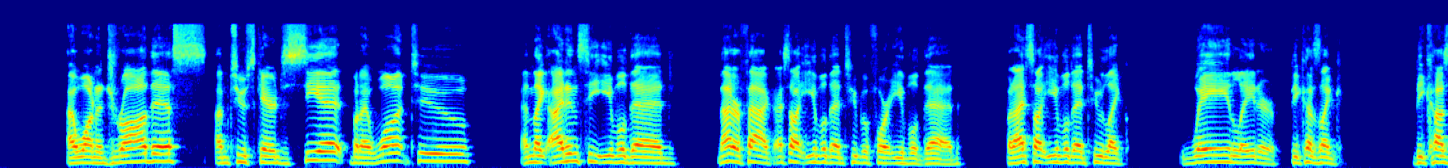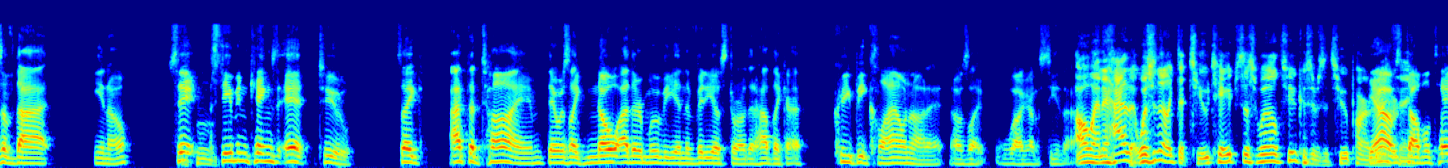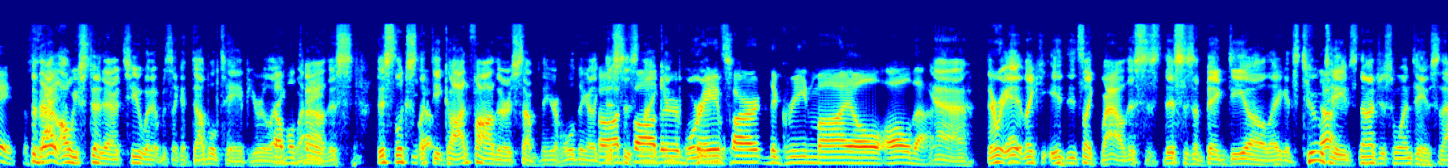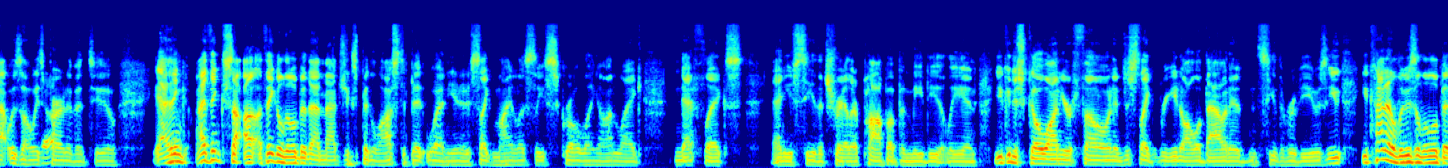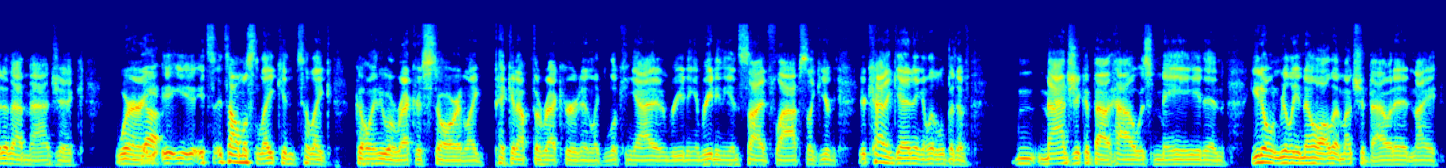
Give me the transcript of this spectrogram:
I want to draw this. I'm too scared to see it, but I want to. And like I didn't see Evil Dead. Matter of fact, I saw Evil Dead 2 before Evil Dead, but I saw Evil Dead 2 like way later because like because of that, you know. Mhm. Stephen King's It too. It's like at the time there was like no other movie in the video store that had like a creepy clown on it. I was like, well, I gotta see that. Oh, and it had wasn't it like the two tapes as well too? Because it was a two part. Yeah, it was double tape. So That's that always stood out too when it was like a double tape. You were like, Double wow, tape. this this looks like The Godfather or something. You're holding like this is like important. Braveheart, The Green Mile, all that. Yeah, there were Yeah. it like it, it's like wow, this is this is a big deal. Like it's two Yeah. tapes, not just one tape. So that was always Yeah. part of it too. Yeah, I think I think so, I think a little bit of that magic's been lost a bit when you're just like mindlessly scrolling on like Netflix and you see the trailer pop up immediately, and you can just go on your phone and just like read all about it and see the reviews. You you kind of lose a little bit of that magic where Yeah. y- it's it's almost likened to like going to a record store and like picking up the record and like looking at it and reading and reading the inside flaps. Like you're you're kind of getting a little bit of magic about how it was made, and you don't really know all that much about it. And I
